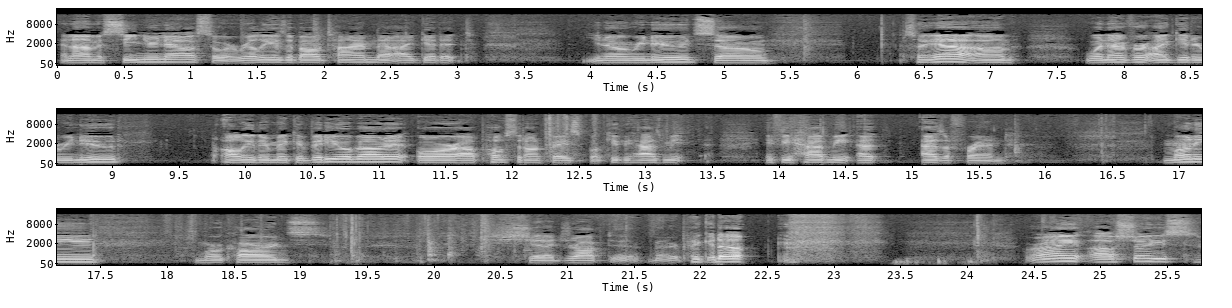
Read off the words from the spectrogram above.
and I'm a senior now, so it really is about time that I get it, you know, renewed. So, so yeah, um, whenever I get it renewed, I'll either make a video about it or I'll post it on Facebook if you has me, if you have me as, as a friend money, more cards. Shit, I dropped it. Better pick it up. Right, I'll show you a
